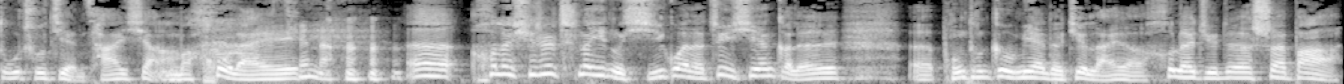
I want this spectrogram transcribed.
督促检查一下。那么后来，天哪，呃，后来学生成了一种习惯了。最先可能，呃，蓬头垢面的就来了。后来觉得帅爸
